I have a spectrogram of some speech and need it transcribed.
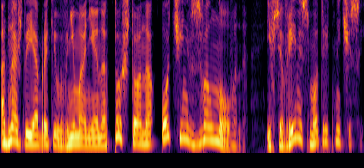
Однажды я обратил внимание на то, что она очень взволнована и все время смотрит на часы.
